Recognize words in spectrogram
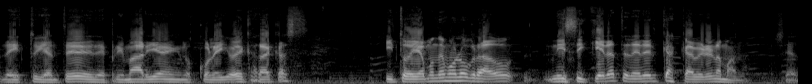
de estudiante de primaria en los colegios de Caracas y todavía no hemos logrado ni siquiera tener el cascabel en la mano. O sea,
